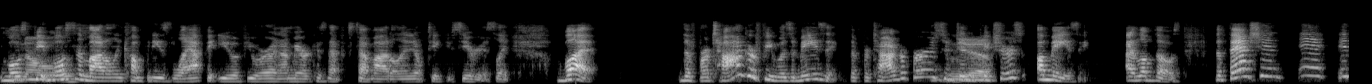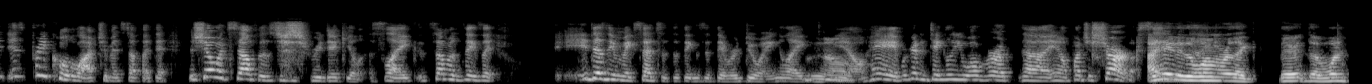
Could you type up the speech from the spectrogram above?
Most No. pe- most of the modeling companies laugh at you if you were an America's Next Top Model and they don't take you seriously. But the photography was amazing. The photographers who did Yeah. the pictures, amazing. I love those. The fashion, eh, it is pretty cool to watch them and stuff like that. The show itself is just ridiculous. Like some of the things, like it doesn't even make sense of the things that they were doing. Like No. you know, hey, we're gonna dangle you over a uh, you know a bunch of sharks. I and, hated the uh, one where like they the one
